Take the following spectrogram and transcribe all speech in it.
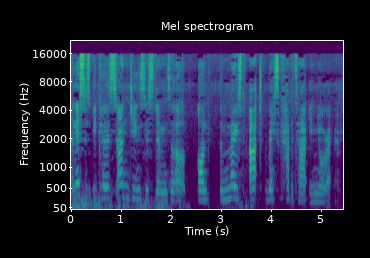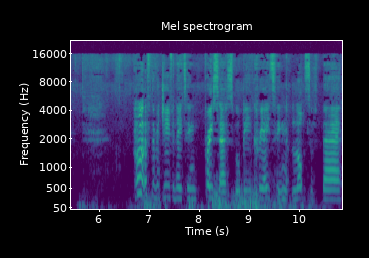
and this is because sand dune systems are, are the most at-risk habitat in Europe. Part of the rejuvenating process will be creating lots of bare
